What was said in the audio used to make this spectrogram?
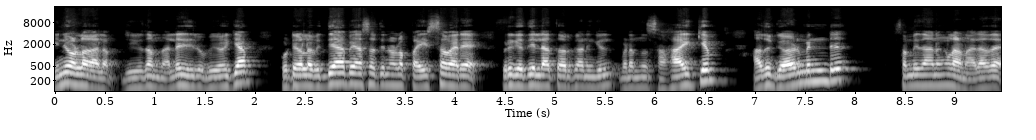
ഇനിയുള്ള കാലം ജീവിതം നല്ല രീതിയിൽ ഉപയോഗിക്കാം. കുട്ടികളുടെ വിദ്യാഭ്യാസത്തിനുള്ള പൈസ വരെ ഒരു ഗതിയില്ലാത്തവർക്കാണെങ്കിൽ ഇവിടെ നിന്ന് സഹായിക്കും. അത് ഗവൺമെന്റ് സംവിധാനങ്ങളാണ്. അല്ലാതെ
